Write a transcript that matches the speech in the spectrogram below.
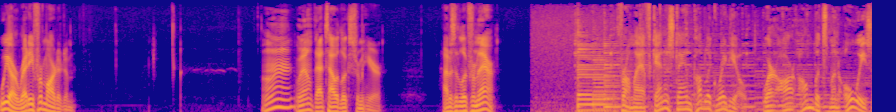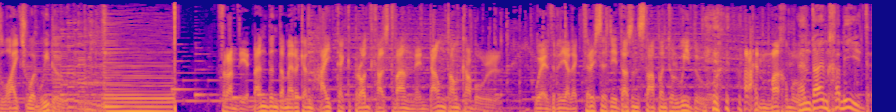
We are ready for martyrdom. All right, well, that's how it looks from here. How does it look from there? From Afghanistan Public Radio, where our ombudsman always likes what we do. From the abandoned American high tech broadcast van in downtown Kabul, where the electricity doesn't stop until we do. I'm Mahmoud. And I'm Hamid.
